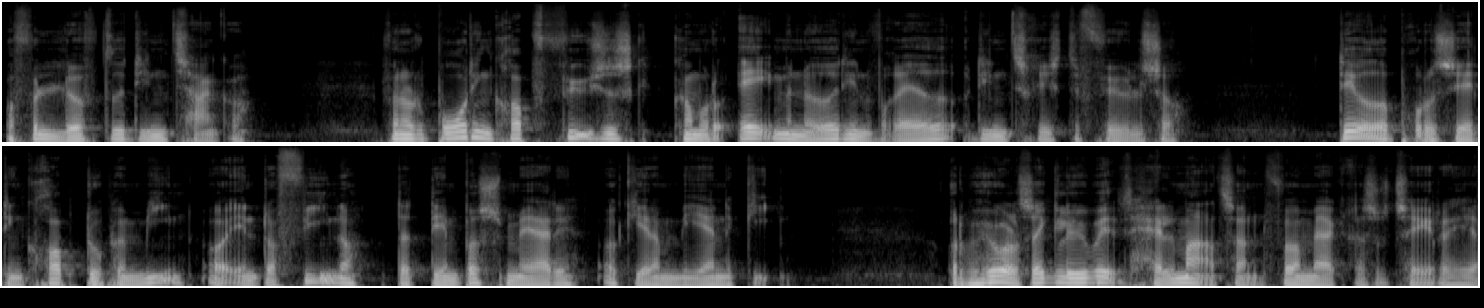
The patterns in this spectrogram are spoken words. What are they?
og få luftet dine tanker. For når du bruger din krop fysisk, kommer du af med noget af din vrede og dine triste følelser. Derudover producerer din krop dopamin og endorfiner, der dæmper smerte og giver dig mere energi. Og du behøver altså ikke løbe et halvmarathon for at mærke resultater her.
